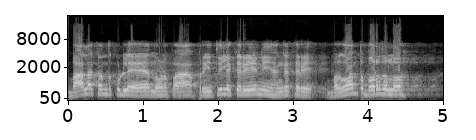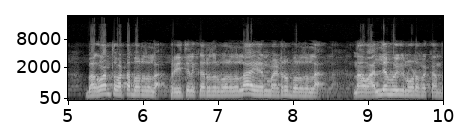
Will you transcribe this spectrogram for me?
ಬಾಲಕ ಅಂದ ಕೂಡಲೇ ನೋಡಪ್ಪ, ಪ್ರೀತಿಲಿ ಕರಿ, ನೀ ಹಂಗ ಕರಿ. ಭಗವಂತ ಬರೋದಿಲ್ಲೋ? ಭಗವಂತ ಒಟ್ಟ ಬರೋದಿಲ್ಲ. ಪ್ರೀತಿಲಿ ಕರೆದ್ರು ಬರೋದಿಲ್ಲ, ಏನು ಮಾಡಿದ್ರು ಬರೋದಿಲ್ಲ. ನಾವು ಅಲ್ಲೇ ಹೋಗಿ ನೋಡ್ಬೇಕಂದ.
